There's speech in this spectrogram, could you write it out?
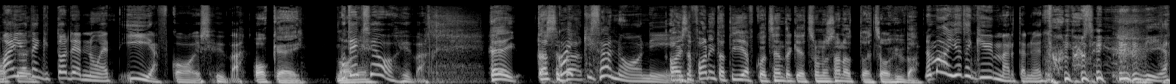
Mä oon jotenkin todennut, että IFK olisi hyvä. Okei. Okay. No Mutta niin. eikö se ole hyvä? Hei, tässä Kaikki sanoo niin. Ai sä fanitat IFK sen takia, että sun on sanottu, että se on hyvä. No mä oon jotenkin ymmärtänyt, että on tosi hyviä.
